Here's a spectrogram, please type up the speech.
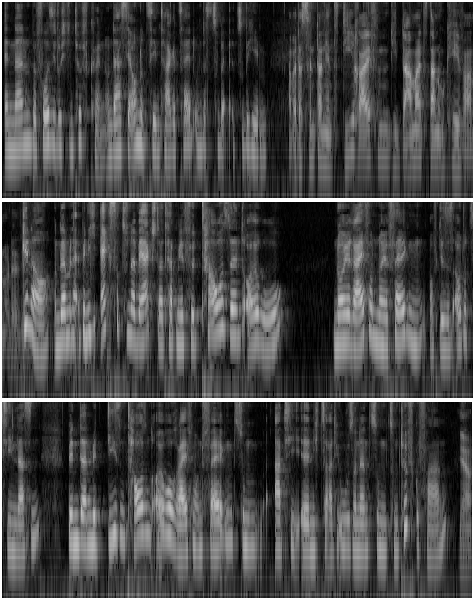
ändern, bevor sie durch den TÜV können. Und da hast du ja auch nur zehn Tage Zeit, um das zu, be zu beheben. Aber das sind dann jetzt die Reifen, die damals dann okay waren, oder wie? Genau. Und dann bin ich extra zu einer Werkstatt, habe mir für 1000 Euro neue Reifen und neue Felgen auf dieses Auto ziehen lassen. Bin dann mit diesen 1000 Euro Reifen und Felgen zum AT, äh, nicht zur ATU, sondern zum, zum TÜV gefahren. Ja.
